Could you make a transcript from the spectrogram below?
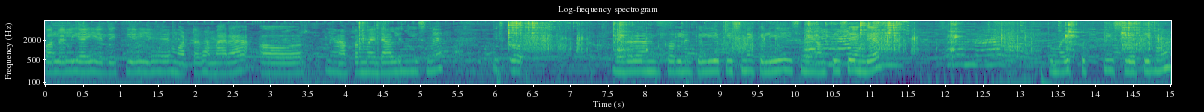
पर ले लिया, ये देखिए, ये है मटर हमारा और यहाँ पर मैं डाल रही हूँ इसमें। इसको ग्राइंड करने के लिए, पीसने के लिए इसमें हम पीसेंगे। तो मैं इसको पीस लेती हूँ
